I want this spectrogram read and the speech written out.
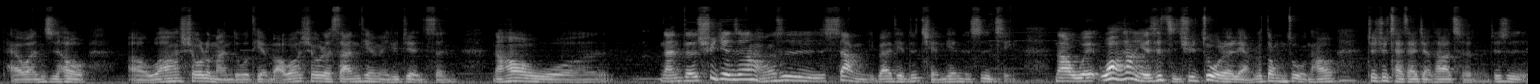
台湾之后，呃，我好像休了蛮多天吧，我好像休了三天没去健身，然后我难得去健身，好像是上礼拜天，就前天的事情，那我我好像也是只去做了两个动作，然后就去踩踩脚踏车，就是。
